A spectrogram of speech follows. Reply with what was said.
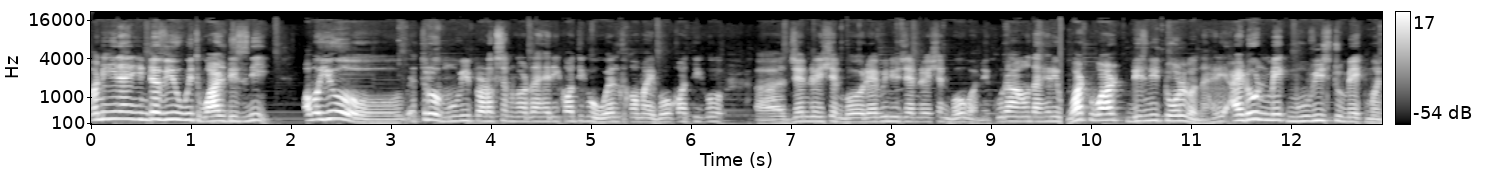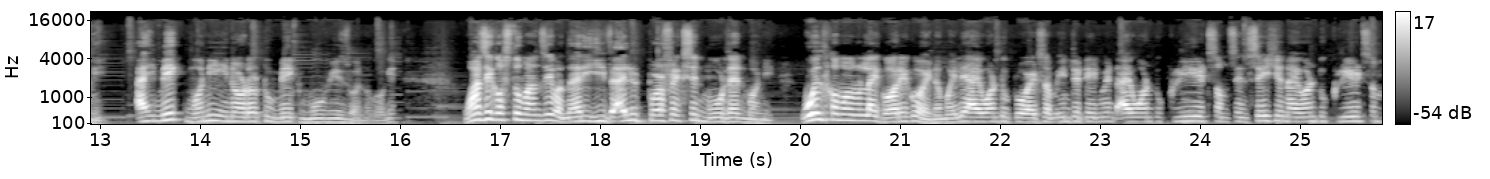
अनि in an interview with Walt Disney अब यो यत्रो मुभी प्रडक्सन गर्दाखेरि कतिको वेल्थ कमाइ भयो कतिको जेनेरेसन भयो रेभेन्यू जेनेरेसन भयो भन्ने कुरा आउँदाखेरि वाट वाल्ट डिज्नी टोल्ड भन्दाखेरि I don't make movies to make money I make money in order to make movies भन्नुभयो कि? उहाँ चाहिँ कस्तो मान्छे भन्दाखेरि he valued perfection more than money wealth कमाउनलाई गरेको होइन मैले I want to provide some entertainment I want to create some sensation I want to create some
